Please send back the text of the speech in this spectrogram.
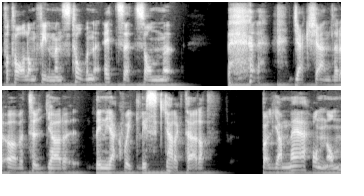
på tal om filmens ton, ett sätt som Jack Chandler övertygar Linnea Quigleys karaktär att följa med honom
